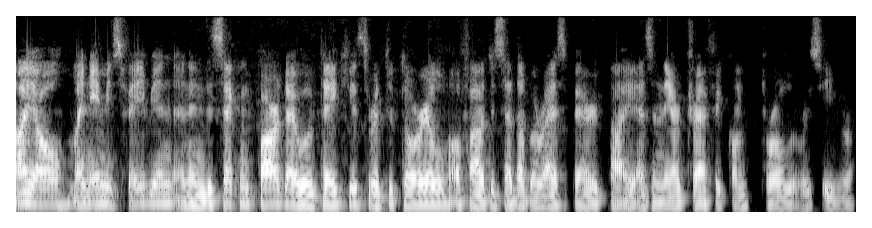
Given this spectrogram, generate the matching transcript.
Hi all, my name is Fabian and in the second part I will take you through a tutorial of how to set up a Raspberry Pi as an air traffic control receiver.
